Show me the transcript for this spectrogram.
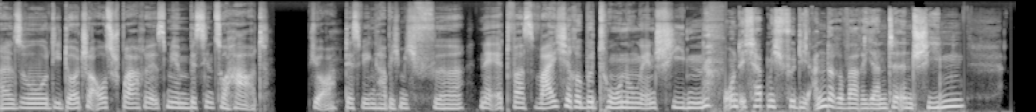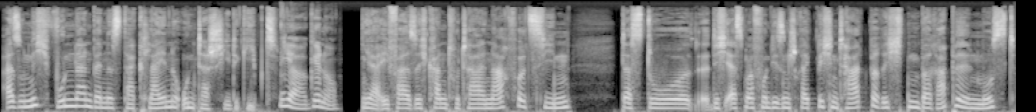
Also die deutsche Aussprache ist mir ein bisschen zu hart ja, deswegen habe ich mich für eine etwas weichere Betonung entschieden. Und ich habe mich für die andere Variante entschieden. Also nicht wundern, wenn es da kleine Unterschiede gibt. Ja, genau. Ja, Eva, also ich kann total nachvollziehen, dass du dich erstmal von diesen schrecklichen Tatberichten berappeln musst.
